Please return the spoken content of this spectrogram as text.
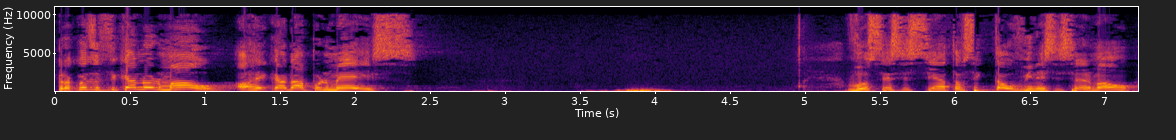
Para a coisa ficar normal, ao arrecadar por mês. Você se senta, você que está ouvindo esse sermão,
